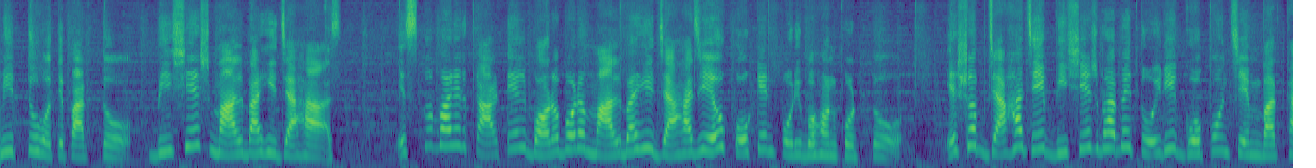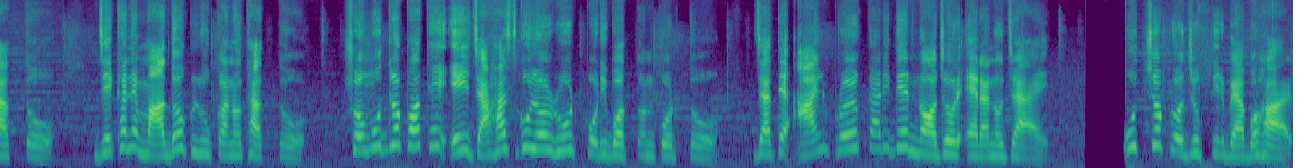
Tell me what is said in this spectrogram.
মৃত্যু হতে পারত। বিশেষ মালবাহী জাহাজ। এসকোবারের কার্টেল বড় বড় মালবাহী জাহাজেও কোকেন পরিবহন করত। এসব জাহাজে বিশেষভাবে তৈরি গোপন চেম্বার থাকতো, যেখানে মাদক লুকানো থাকতো। সমুদ্রপথে এই জাহাজগুলো রুট পরিবর্তন করত, যাতে আইন প্রয়োগকারীদের নজর এড়ানো যায়। উচ্চ প্রযুক্তির ব্যবহার।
